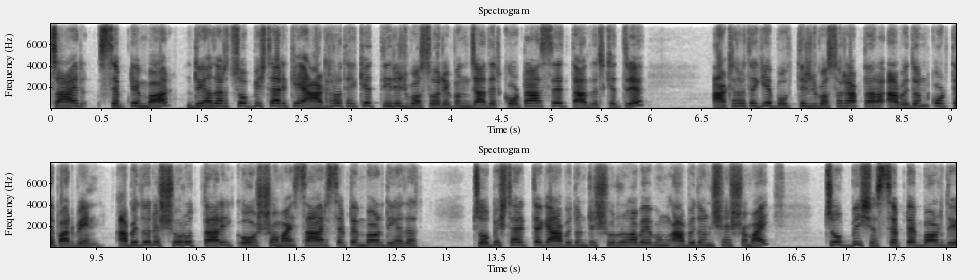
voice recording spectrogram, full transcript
চার সেপ্টেম্বর দুই হাজার চব্বিশ তারিখে আঠারো থেকে তিরিশ বছর এবং যাদের কোটা আছে তাদের ক্ষেত্রে আঠারো থেকে বত্রিশ বছরে আপনারা আবেদন করতে পারবেন। আবেদনের শুরুর তারিখ ও সময় চার সেপ্টেম্বর দুই তারিখ থেকে আবেদনটি শুরু হবে এবং আবেদন শেষ সময় চব্বিশে সেপ্টেম্বর দুই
